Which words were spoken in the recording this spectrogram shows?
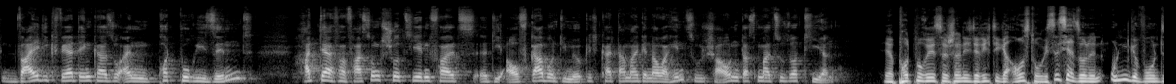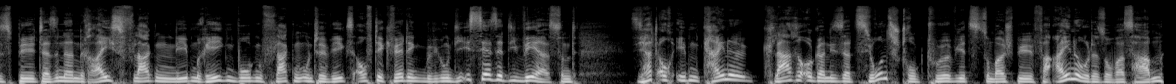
Weil die Querdenker so ein Potpourri sind, hat der Verfassungsschutz jedenfalls äh, die Aufgabe und die Möglichkeit, da mal genauer hinzuschauen und das mal zu sortieren. Ja, Potpourri ist wahrscheinlich der richtige Ausdruck. Es ist ja so ein ungewohntes Bild. Da sind dann Reichsflaggen neben Regenbogenflaggen unterwegs auf der Querdenkenbewegung. Die ist sehr, sehr divers. Und Sie hat auch eben keine klare Organisationsstruktur, wie jetzt zum Beispiel Vereine oder sowas haben.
